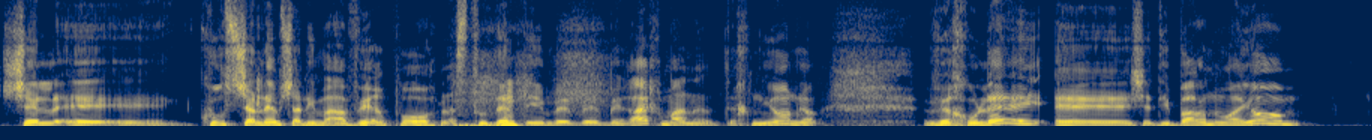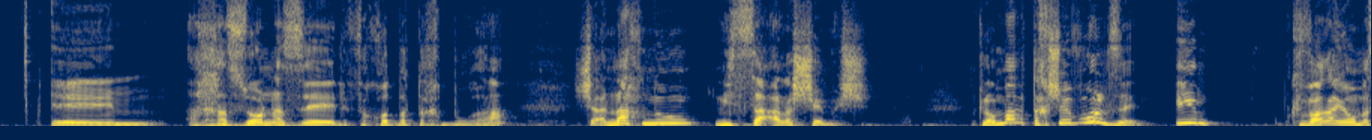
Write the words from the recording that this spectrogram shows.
של אה, אה, קורס שלם שאני מעביר פה לסטודנטים ברייכמן, טכניון גם, וכולי, אה, שדיברנו היום, אה, החזון הזה, לפחות בתחבורה, שאנחנו ניסע על השמש. כלומר, תחשבו על זה, אם כבר היום 10%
